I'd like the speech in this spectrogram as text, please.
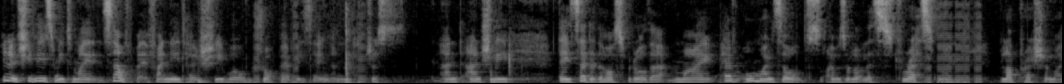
You know, she leaves me to myself, but if I need her, she will drop everything and just, and actually, they said at the hospital that my all my results, I was a lot less stressed. My blood pressure, my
